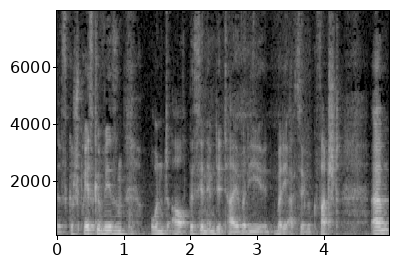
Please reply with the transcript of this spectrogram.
des Gesprächs gewesen und auch ein bisschen im Detail über die, über die Aktie gequatscht. Ähm,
